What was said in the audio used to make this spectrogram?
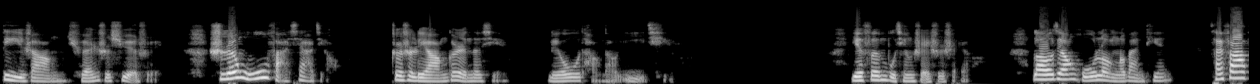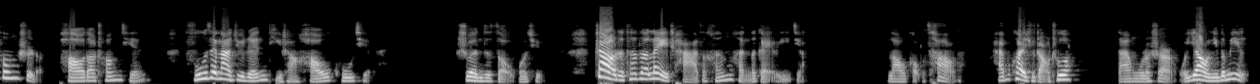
地上全是血水，使人无法下脚。这是两个人的血流淌到一起了，也分不清谁是谁了。老江湖愣了半天，才发疯似的跑到窗前。伏在那具人体上嚎哭起来。顺子走过去，照着他的肋叉子狠狠的给了一脚。老狗操的，还不快去找车！耽误了事儿，我要你的命！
